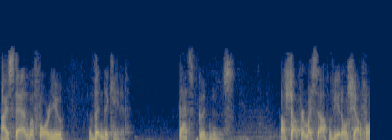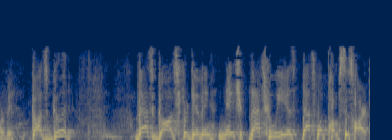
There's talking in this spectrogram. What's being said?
I stand before you vindicated. That's good news. I'll shout for myself if you don't shout for me. God's good. That's God's forgiving nature. That's who He is. That's what pumps His heart.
